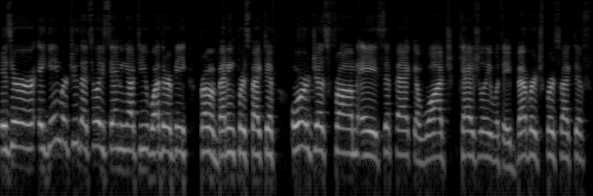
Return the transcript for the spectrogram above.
Is there a game or two that's really standing out to you, whether it be from a betting perspective or just from a sit back and watch casually with a beverage perspective?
